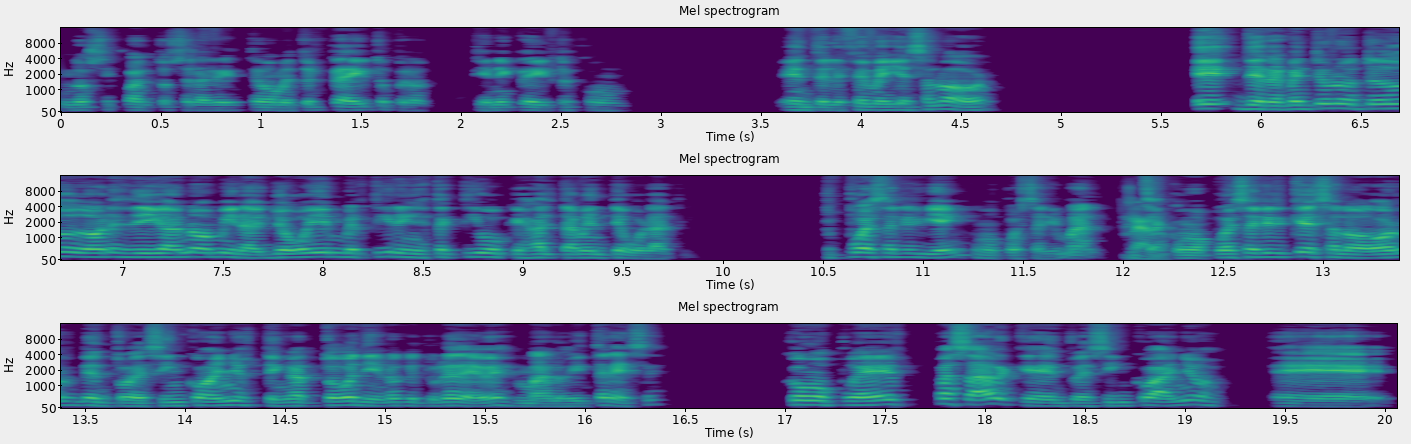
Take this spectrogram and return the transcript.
no sé cuánto será en este momento el crédito, pero tiene créditos con, entre el FMI y El Salvador, eh, de repente uno de tus deudores diga, no, mira, yo voy a invertir en este activo que es altamente volátil. Puede salir bien como puede salir mal. O sea, como puede salir que El Salvador dentro de cinco años tenga todo el dinero que tú le debes, más los intereses, como puede pasar que dentro de cinco años eh,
